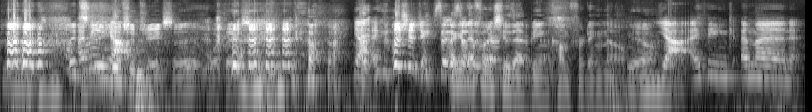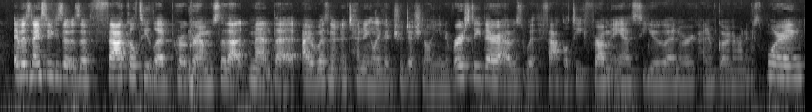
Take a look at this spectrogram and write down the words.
It's I mean, English yeah. adjacent, what they speak. yeah, English adjacent. I can definitely see that being comforting though. yeah. Yeah, I think, and then it was nice because it was a faculty led program, so that meant that I wasn't attending like a traditional university there. I was with faculty from ASU, and we were kind of going around exploring.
